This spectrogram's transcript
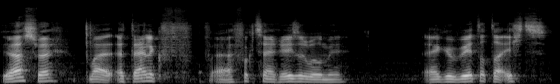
Ja, zwaar. Maar uiteindelijk uh, fokt zijn racer wel mee. En je weet dat dat echt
